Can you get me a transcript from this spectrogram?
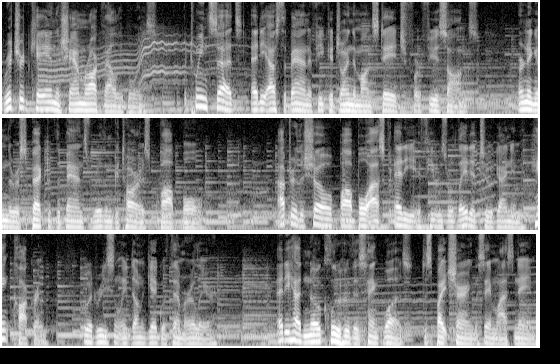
Richard Kay and the Shamrock Valley Boys. Between sets, Eddie asked the band if he could join them on stage for a few songs, earning him the respect of the band's rhythm guitarist Bob Bull. After the show, Bob Bull asked Eddie if he was related to a guy named Hank Cochran, who had recently done a gig with them earlier. Eddie had no clue who this Hank was, despite sharing the same last name.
